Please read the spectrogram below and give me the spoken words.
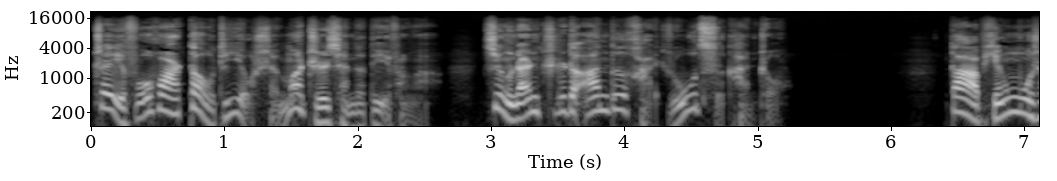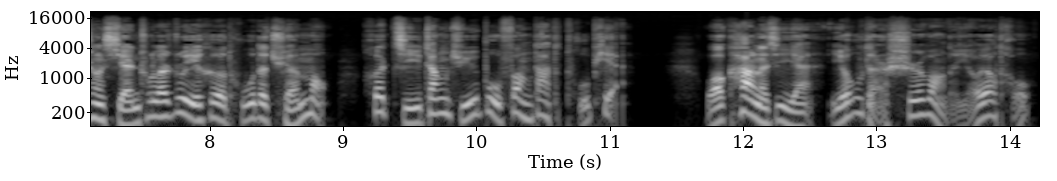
这幅画到底有什么值钱的地方啊？竟然值得安德海如此看重。大屏幕上显出了瑞鹤图的全貌和几张局部放大的图片，我看了几眼，有点失望的摇摇头。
